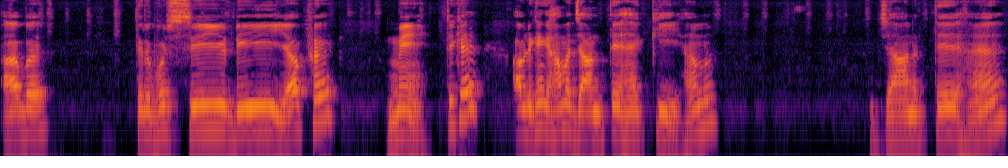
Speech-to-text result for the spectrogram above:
अब त्रिभुज सी डी एफ़ में, ठीक है? अब लिखेंगे हम जानते हैं कि, हम जानते हैं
